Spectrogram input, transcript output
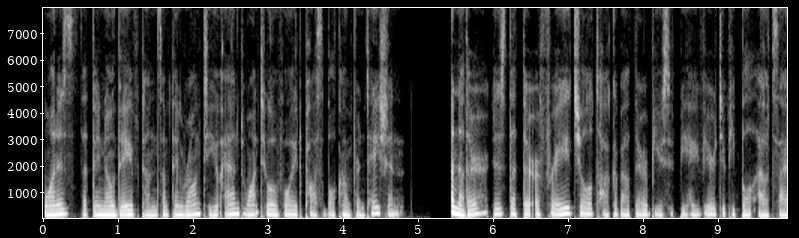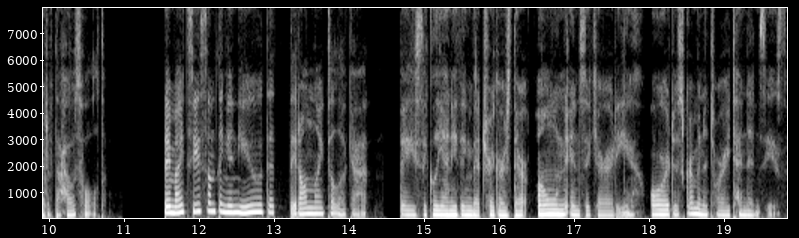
One is that they know they've done something wrong to you and want to avoid possible confrontation. Another is that they're afraid you'll talk about their abusive behavior to people outside of the household. They might see something in you that they don't like to look at basically anything that triggers their own insecurity or discriminatory tendencies.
